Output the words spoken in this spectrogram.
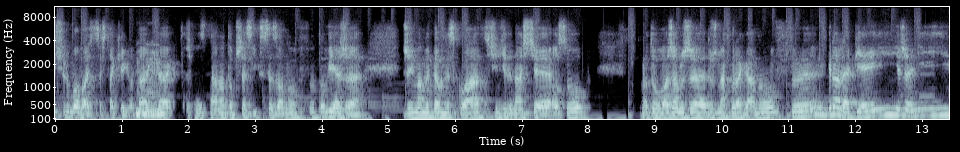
śrubować coś takiego, mm. tak? Mhm. Jak ktoś mnie zna, no to przez x sezonów, no to wie, że jeżeli mamy pełny skład, 10-11 osób, no to uważam, że drużyna huraganów y, gra lepiej, jeżeli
